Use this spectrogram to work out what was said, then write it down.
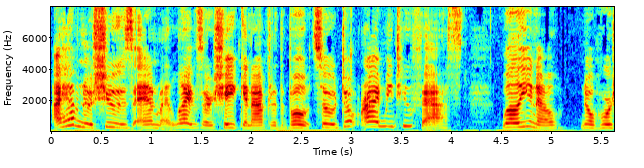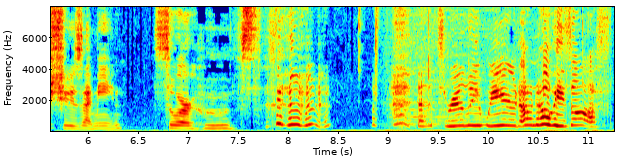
I have no shoes and my legs are shaken after the boat, so don't ride me too fast. Well, you know, no horseshoes, I mean sore hooves. That's really weird. Oh no, he's off.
